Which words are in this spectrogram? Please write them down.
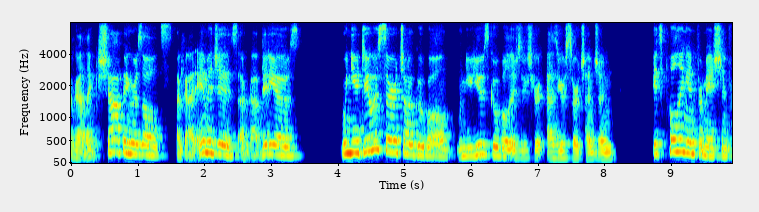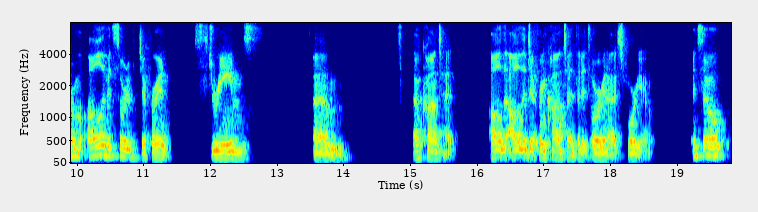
I've got like shopping results, I've got images, I've got videos. when you do a search on Google, when you use Google as your, as your search engine, it's pulling information from all of its sort of different streams um, of content, all the, all the different content that it's organized for you. And so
